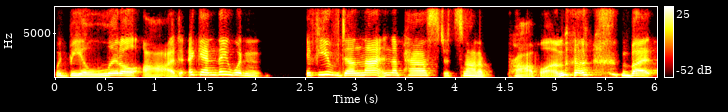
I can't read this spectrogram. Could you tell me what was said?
would be a little odd. Again, they wouldn't if you've done that in the past, it's not a problem, but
